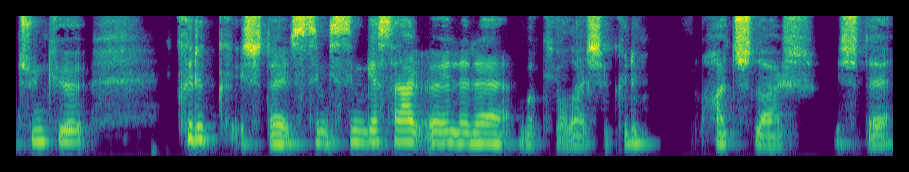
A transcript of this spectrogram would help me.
çünkü kırık işte sim, simgesel öğelere bakıyorlar işte kırık haçlar işte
